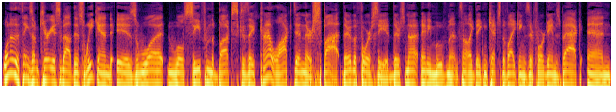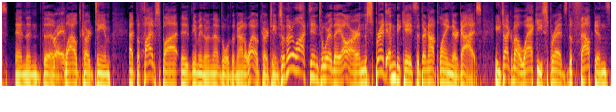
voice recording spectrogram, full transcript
One of the things I'm curious about this weekend is what we'll see from the Bucks because they kind of locked in their spot. They're the four seed. There's not any movement. It's not like they can catch the Vikings. They're four games back, and and then the Right. wild card team at the five spot. uh, I mean, they're not they're not a wild card team, so they're locked into where they are, and the spread indicates that they're not playing their guys. You talk about wacky spreads. The Falcons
